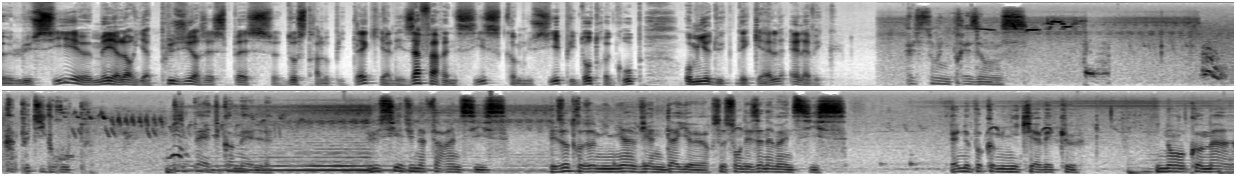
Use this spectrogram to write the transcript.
euh, Lucie. Euh, mais alors il y a plusieurs espèces d'australopithèques, il y a les afarensis comme Lucie, et puis d'autres groupes au milieu desquels elle a vécu. Elles sont une présence, un petit groupe bipède comme elle. Lucie est une afarensis. Les autres hominiens viennent d'ailleurs, ce sont des anamensis. Elle ne peut communiquer avec eux. Ils n'ont en commun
